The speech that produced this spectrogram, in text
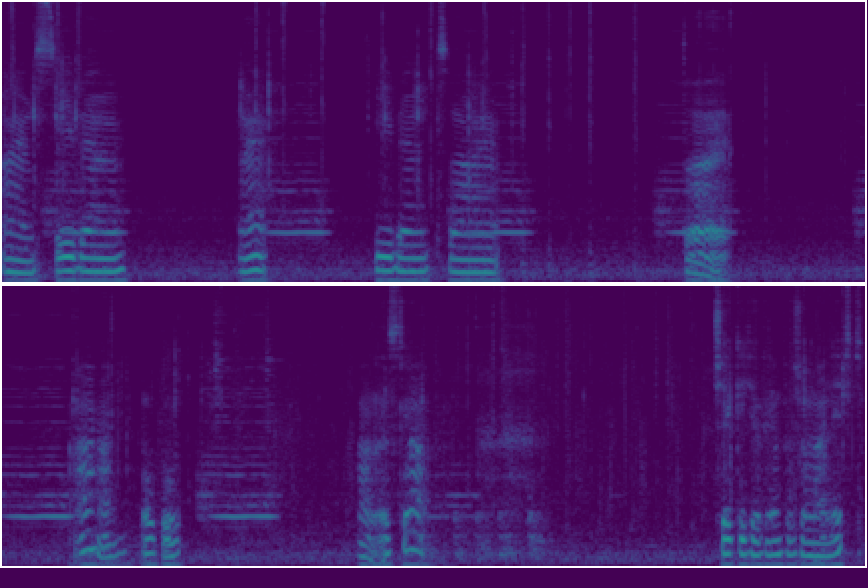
1 7 ne? 7 2 3 aha oh gut. Alles klar. Check ich auf jeden Fall schon mal nicht.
